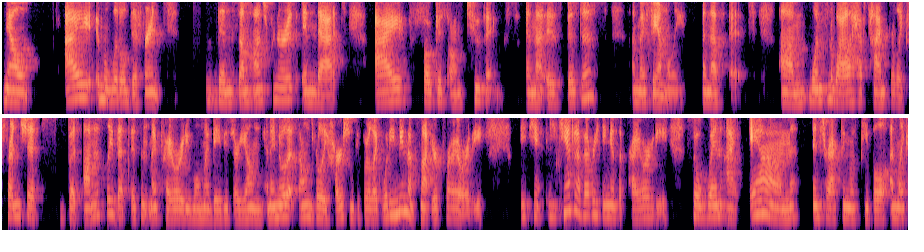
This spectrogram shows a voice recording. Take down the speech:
now, I am a little different than some entrepreneurs in that I focus on two things, and that is business and my family. And that's it. Um, once in a while, I have time for like friendships, but honestly, that isn't my priority while my babies are young. And I know that sounds really harsh, and people are like, "What do you mean that's not your priority?" You can't you can't have everything as a priority. So when I am interacting with people, I'm like,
